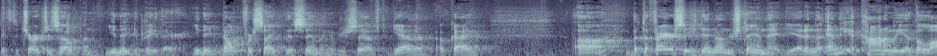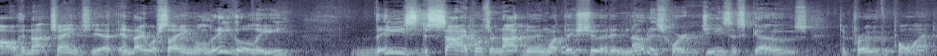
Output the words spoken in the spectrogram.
if the church is open, you need to be there. You need don't forsake the assembling of yourselves together, okay? Uh, but the Pharisees didn't understand that yet, and the, and the economy of the law had not changed yet, and they were saying legally, these disciples are not doing what they should. And notice where Jesus goes to prove the point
